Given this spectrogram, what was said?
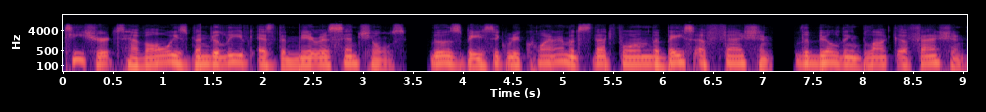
T-shirts have always been believed as the mere essentials, those basic requirements that form the base of fashion, the building block of fashion.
